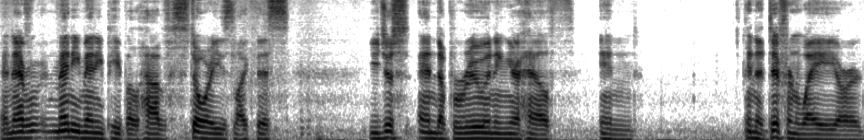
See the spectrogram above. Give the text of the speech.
And every, many, many people have stories like this. You just end up ruining your health in in a different way or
